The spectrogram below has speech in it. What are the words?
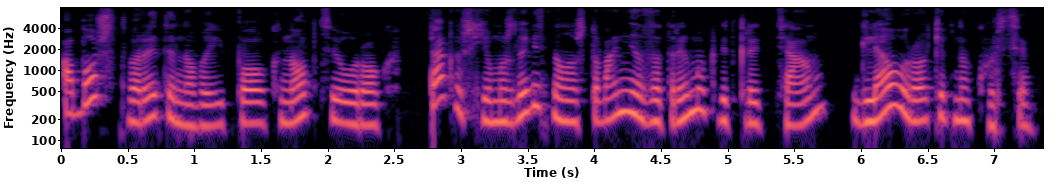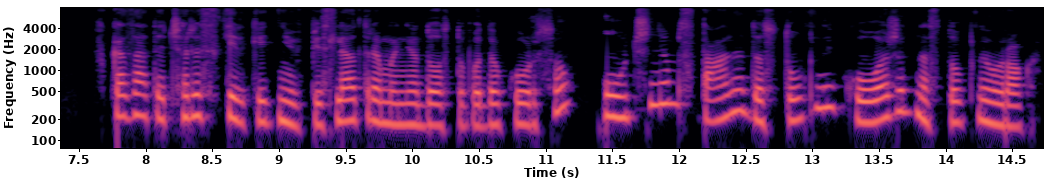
або ж створити новий по кнопці Урок. Також є можливість налаштування затримок відкриттям для уроків на курсі. Вказати, через скільки днів після отримання доступу до курсу учням стане доступний кожен наступний урок.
